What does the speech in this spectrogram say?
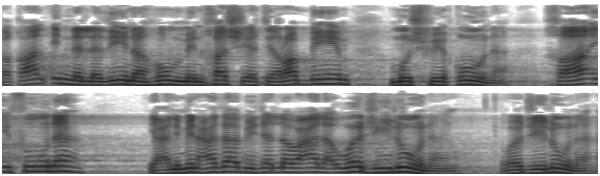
فقال إن الذين هم من خشية ربهم مشفقون خائفون يعني من عذاب جل وعلا وجلون وجلون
